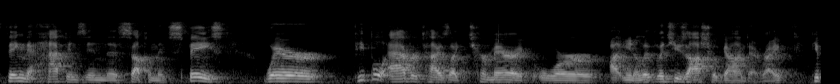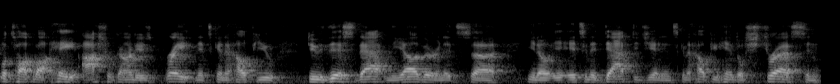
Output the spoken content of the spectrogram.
thing that happens in the supplement space where people advertise like turmeric or uh, you know let, us use ashwagandha right? People talk about hey ashwagandha is great and it's going to help you do this that and the other and it's uh, you know it, it's an adaptogen and it's going to help you handle stress and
